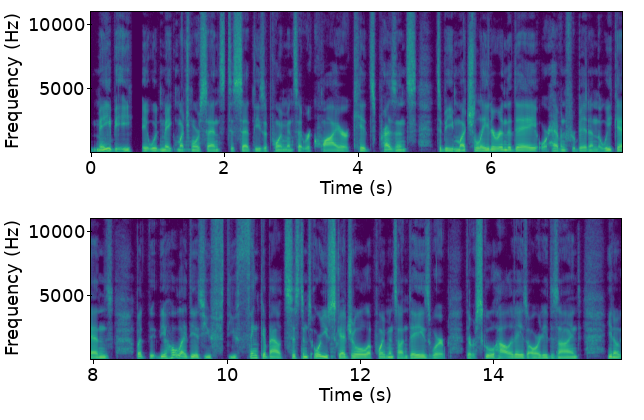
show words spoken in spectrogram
maybe it would make much more sense to set these appointments that require kids' presence to be much later in the day or heaven forbid on the weekends. But the, the whole idea is you you think about systems or you schedule appointments on days where there are school holidays already designed. You know,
